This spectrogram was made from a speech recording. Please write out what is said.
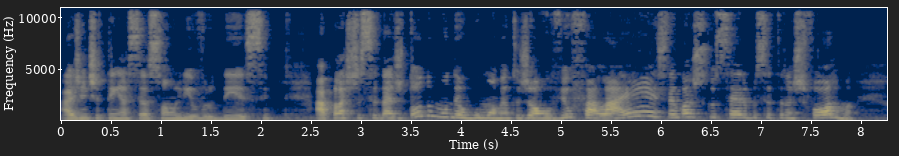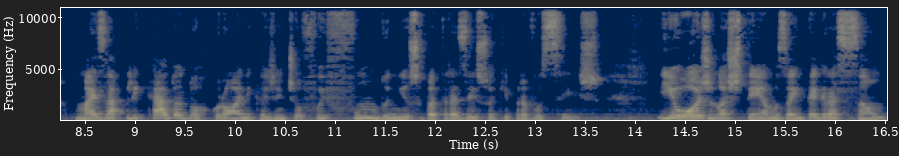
a gente tem acesso a um livro desse. A plasticidade, todo mundo em algum momento já ouviu falar, é esse negócio que o cérebro se transforma, mas aplicado à dor crônica, gente, eu fui fundo nisso para trazer isso aqui para vocês. E hoje nós temos a integração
